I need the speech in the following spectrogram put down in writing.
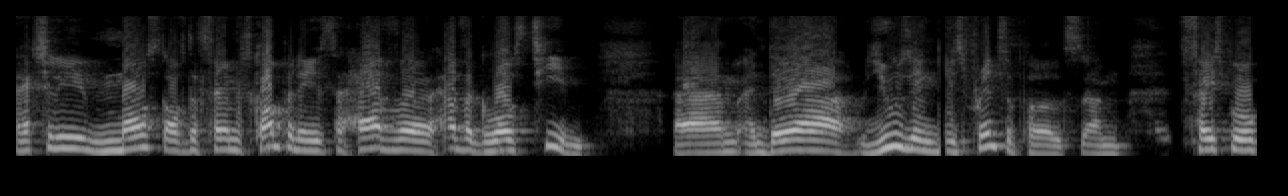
actually most of the famous companies have a, have a growth team. Um, and they are using these principles. Um, Facebook,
